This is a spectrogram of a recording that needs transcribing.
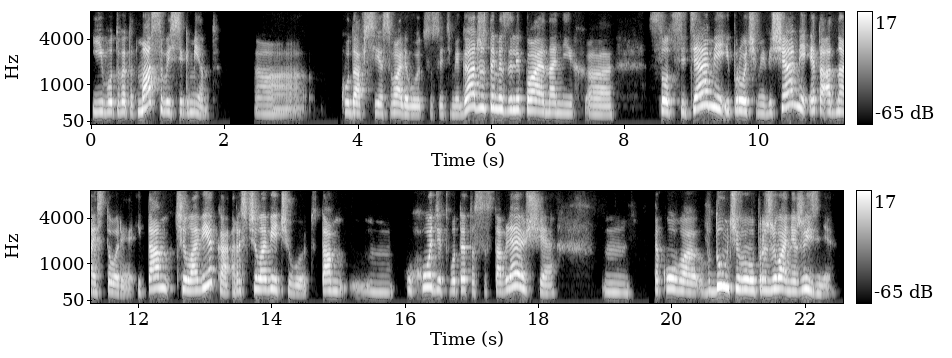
и вот в этот массовый сегмент, куда все сваливаются с этими гаджетами, залипая на них, э, соцсетями и прочими вещами, это одна история. И там человека расчеловечивают, там уходит вот эта составляющая такого вдумчивого проживания жизни –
